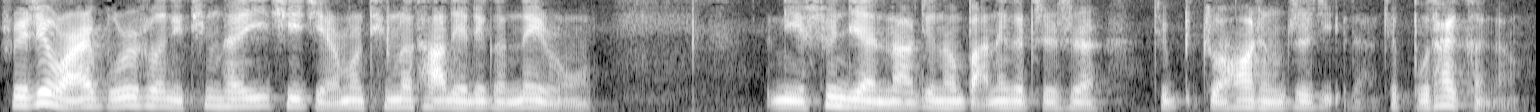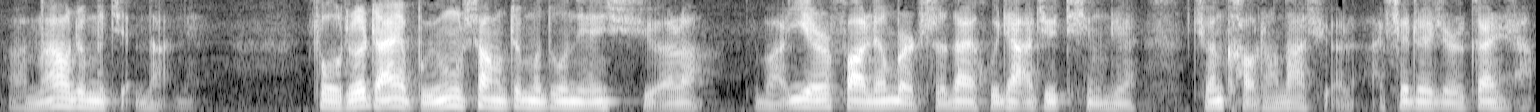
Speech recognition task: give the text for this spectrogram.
所以这玩意儿不是说你听他一期节目，听了他的这个内容。你瞬间呢就能把那个知识就转化成自己的，这不太可能啊，哪有这么简单的？否则咱也不用上这么多年学了，对吧？一人发两本磁带回家去听去，全考上大学了，费这劲儿干啥？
